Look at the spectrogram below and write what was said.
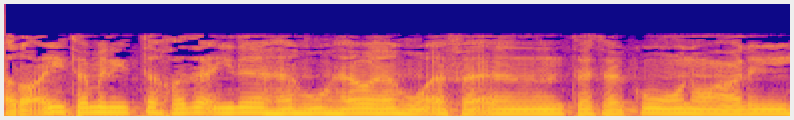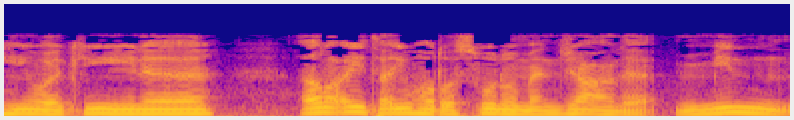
أرأيت من اتخذ إلهه هواه أفأنت تكون عليه وكيلا؟ أرأيت أيها الرسول من جعل من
